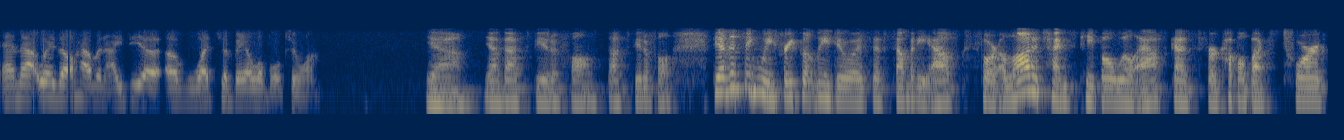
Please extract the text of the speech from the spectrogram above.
and that way they'll have an idea of what's available to them. Yeah, yeah, that's beautiful. That's beautiful. The other thing we frequently do is if somebody asks for, a lot of times people will ask us for a couple bucks toward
